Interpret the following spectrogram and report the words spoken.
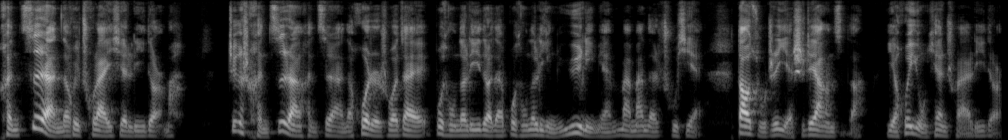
很自然的会出来一些 leader 嘛，这个是很自然很自然的，或者说在不同的 leader 在不同的领域里面慢慢的出现，到组织也是这样子的，也会涌现出来 leader。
